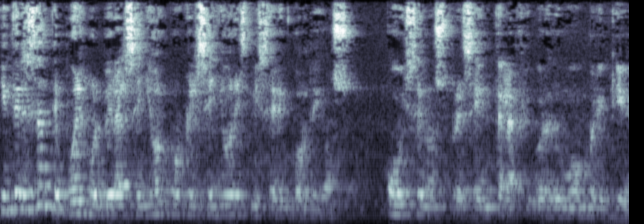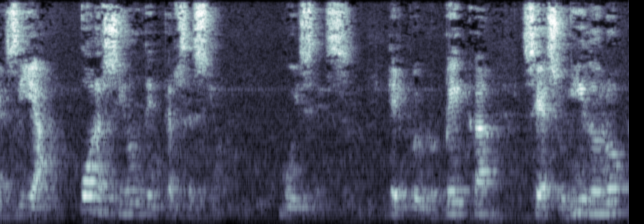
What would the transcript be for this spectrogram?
Interesante pues volver al Señor porque el Señor es misericordioso. Hoy se nos presenta la figura de un hombre que hacía oración de intercesión, Moisés. El pueblo peca, se hace un ídolo,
